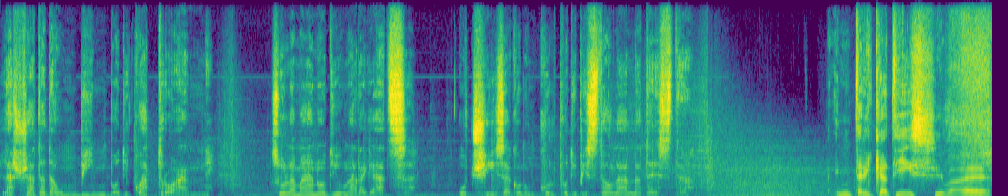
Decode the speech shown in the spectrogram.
lasciata da un bimbo di quattro anni sulla mano di una ragazza, uccisa con un colpo di pistola alla testa. Intricatissima, eh.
